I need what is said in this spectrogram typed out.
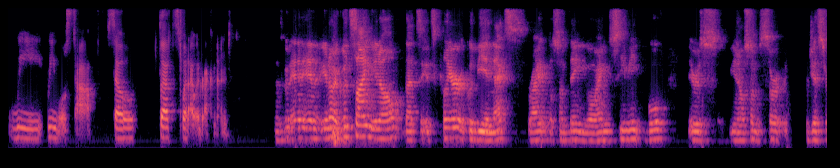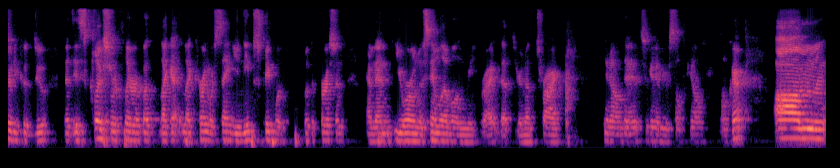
we we will stop. So that's what I would recommend. That's good. And, and you know, a good sign, you know, that's it's clear. It could be an X, right? Or something going, see me both. There's, you know, some sort of gesture you could do that is closer, clearer. But like like Corinne was saying, you need to speak with with the person, and then you are on the same level in me, right? That you're not trying, you know, to get yourself killed. Okay. Um,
